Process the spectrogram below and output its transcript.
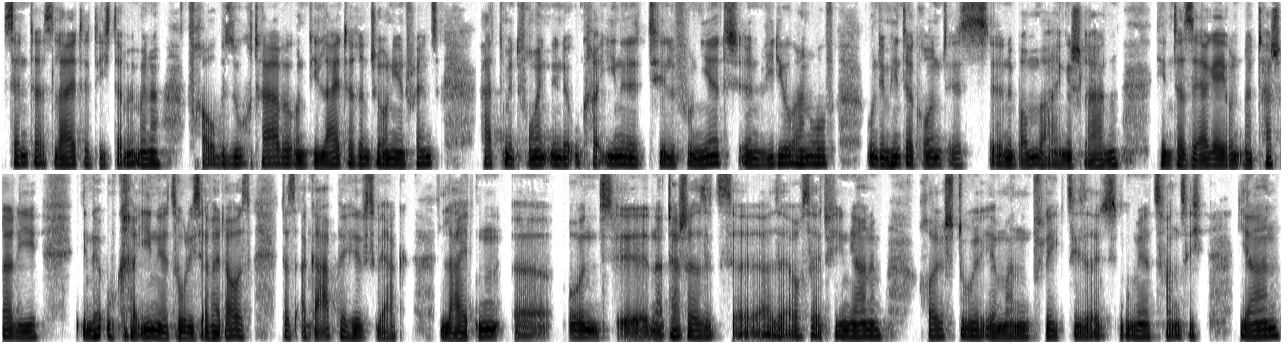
Centers leitet, die ich da mit meiner Frau besucht habe. Und die Leiterin Joni and Friends hat mit Freunden in der Ukraine telefoniert, ein Videoanruf und im Hintergrund ist äh, eine Bombe eingeschlagen hinter Sergei und Natascha, die in der Ukraine, jetzt hole ich sehr weit aus, das Agape-Hilfswerk leiten. Äh, und äh, Natascha sitzt äh, also auch seit vielen Jahren im Rollstuhl. Ihr Mann pflegt sie seit nunmehr 20 Jahren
